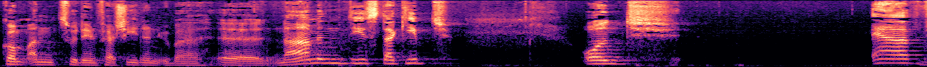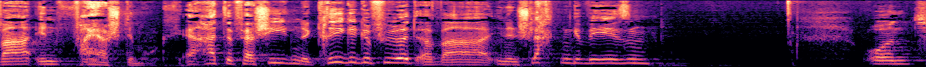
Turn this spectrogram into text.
kommt man zu den verschiedenen Über, äh, Namen, die es da gibt. Und er war in Feierstimmung. Er hatte verschiedene Kriege geführt, er war in den Schlachten gewesen. Und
